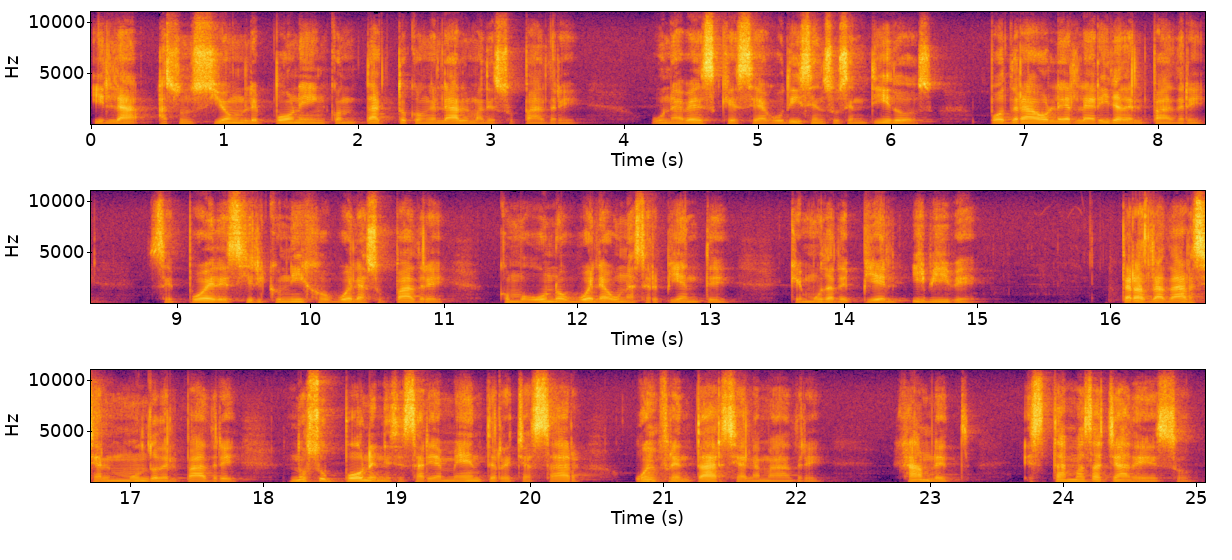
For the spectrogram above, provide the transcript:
Y la asunción le pone en contacto con el alma de su padre. Una vez que se agudicen sus sentidos, podrá oler la herida del padre. Se puede decir que un hijo vuela a su padre como uno vuela a una serpiente que muda de piel y vive. Trasladarse al mundo del padre no supone necesariamente rechazar o enfrentarse a la madre. Hamlet está más allá de eso,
